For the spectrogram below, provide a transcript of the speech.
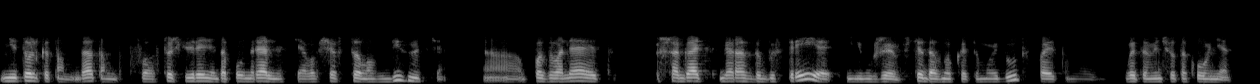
не только там, да, там с точки зрения дополненной реальности, а вообще в целом в бизнесе, а, позволяет шагать гораздо быстрее, и уже все давно к этому идут, поэтому в этом ничего такого нет.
